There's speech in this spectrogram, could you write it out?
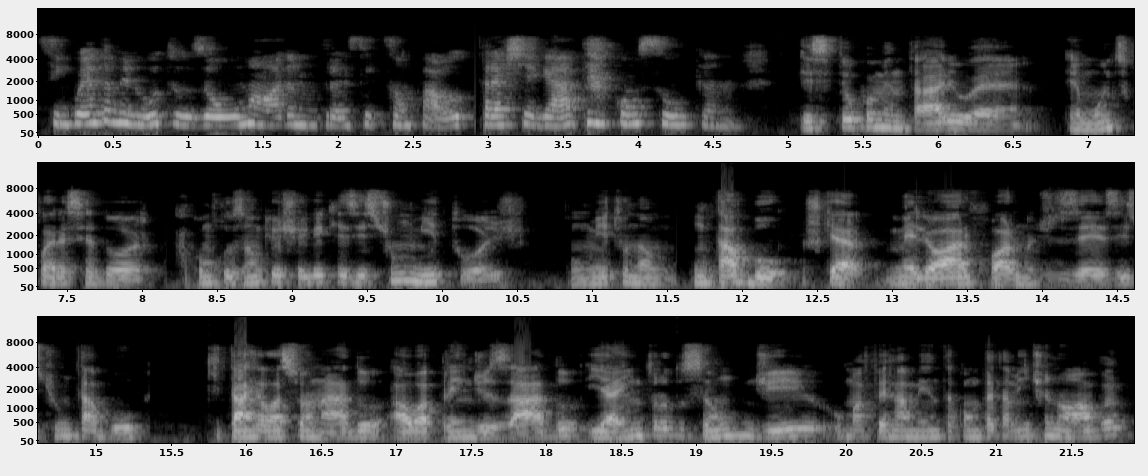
50 minutos ou uma hora no trânsito de São Paulo para chegar até a consulta, né? Esse teu comentário é, é muito esclarecedor. A conclusão que eu chego é que existe um mito hoje. Um mito não, um tabu. Acho que é a melhor forma de dizer. Existe um tabu que está relacionado ao aprendizado e à introdução de uma ferramenta completamente nova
